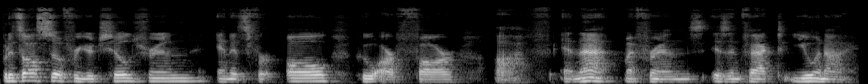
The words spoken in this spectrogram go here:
But it's also for your children, and it's for all who are far off. And that, my friends, is in fact you and I.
